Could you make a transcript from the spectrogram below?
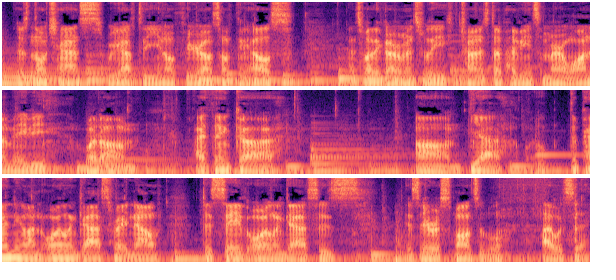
There's no chance. We have to, you know, figure out something else. That's why the government's really trying to step heavy into marijuana, maybe. But, um, I think, uh, um, yeah, depending on oil and gas right now, to save oil and gas is is irresponsible. I would say.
